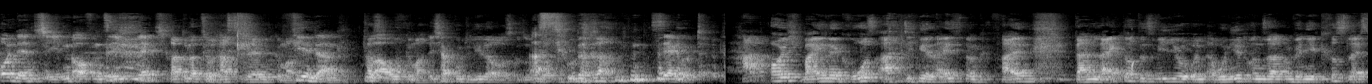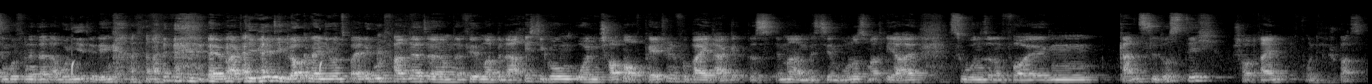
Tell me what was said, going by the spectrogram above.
Unentschieden, offensichtlich. Gratulation, hast du sehr gut gemacht. Vielen Dank. Du hast du auch. gut gemacht. Ich habe gute Lieder ausgesucht. Was gut daran. Sehr gut. Hat euch meine großartige Leistung gefallen, dann liked doch das Video und abonniert unseren. Und wenn ihr Chris Leistung gut findet, dann abonniert ihr den Kanal. Ähm, aktiviert die Glocke, wenn ihr uns beide gut fandet. Ähm, dafür immer Benachrichtigungen. Und schaut mal auf Patreon vorbei. Da gibt es immer ein bisschen Bonusmaterial zu unseren Folgen. Ganz lustig. Schaut rein und viel Spaß.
